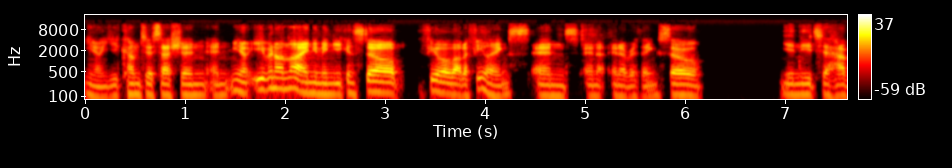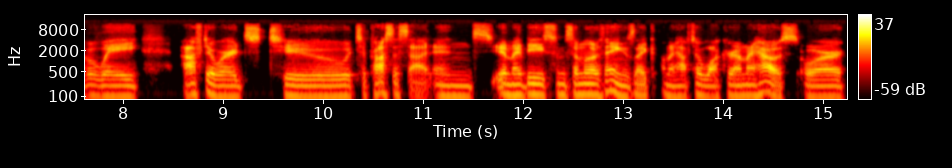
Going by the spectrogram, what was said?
you know you come to a session and you know even online i mean you can still feel a lot of feelings and and, and everything. So you need to have a way afterwards to to process that. And it might be some similar things like i'm gonna have to walk around my house or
